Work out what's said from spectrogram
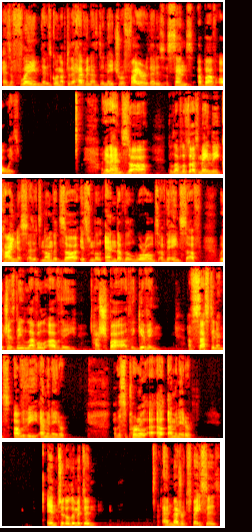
as a flame that is going up to the heaven as the nature of fire that is ascends above always. On the other hand, Zah, the level of Zah is mainly kindness, as it's known that Zah is from the end of the worlds of the Ein Sof, which is the level of the Hashpa'ah, the giving of sustenance of the emanator, of the supernal uh, uh, emanator, into the limited and measured spaces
